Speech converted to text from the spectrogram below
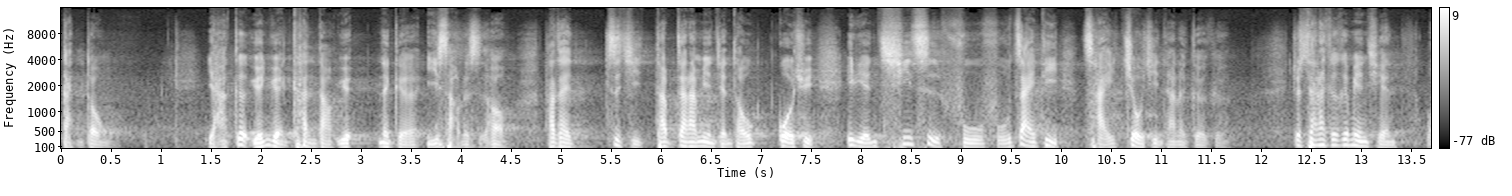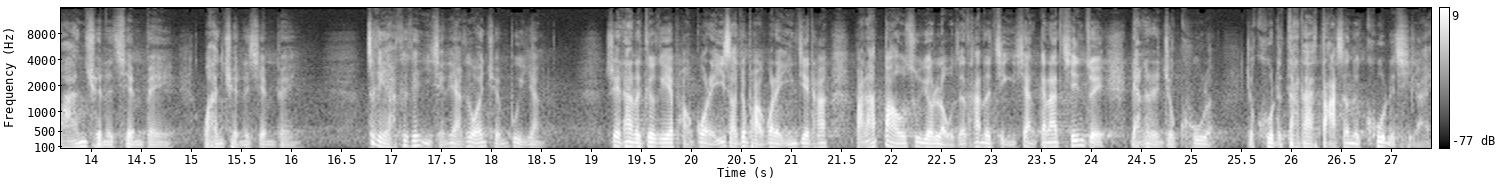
感动。雅各远远看到约那个以扫的时候，他在自己他在他面前头过去，一连七次俯伏在地，才就近他的哥哥，就是在他哥哥面前完全的谦卑，完全的谦卑。这个雅各跟以前的雅各完全不一样，所以他的哥哥也跑过来，一扫就跑过来迎接他，把他抱住，又搂着他的颈项，跟他亲嘴，两个人就哭了，就哭得大大大声的哭了起来。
